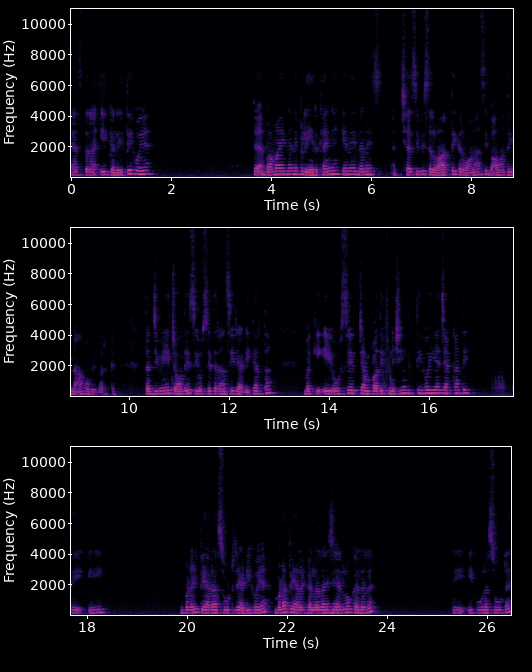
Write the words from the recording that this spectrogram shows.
ਇਸ ਤਰ੍ਹਾਂ ਇਹ ਗਲੇ ਤੇ ਹੋਇਆ ਤੇ ਬਾਹਾਂ ਇਹਨਾਂ ਨੇ ਪਲੇਨ ਰਖਾਈਆਂ, ਕਹਿੰਦੇ ਇਹਨਾਂ ਨੇ ਅੱਛਾ ਸੀ ਵੀ ਸਲਵਾਰ ਤੇ ਕਰਵਾਉਣਾ ਸੀ ਬਾਹਾਂ ਤੇ ਨਾ ਹੋਵੇ ਵਰਕ। ਤਾਂ ਜਿਵੇਂ ਇਹ ਚਾਹੁੰਦੇ ਸੀ, ਉਸੇ ਤਰ੍ਹਾਂ ਅਸੀਂ ਰੈਡੀ ਕਰਤਾ। ਬਾਕੀ ਇਹ ਉਸੇ ਚੰਪਾ ਦੀ ਫਿਨਿਸ਼ਿੰਗ ਦਿੱਤੀ ਹੋਈ ਹੈ ਚੈਕਾਂ ਤੇ। ਤੇ ਇਹ ਬੜਾ ਹੀ ਪਿਆਰਾ ਸੂਟ ਰੈਡੀ ਹੋਇਆ। ਬੜਾ ਪਿਆਰਾ ਕਲਰ ਹੈ ਯੈਲੋ ਕਲਰ ਹੈ। ਤੇ ਇਹ ਪੂਰਾ ਸੂਟ ਹੈ।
